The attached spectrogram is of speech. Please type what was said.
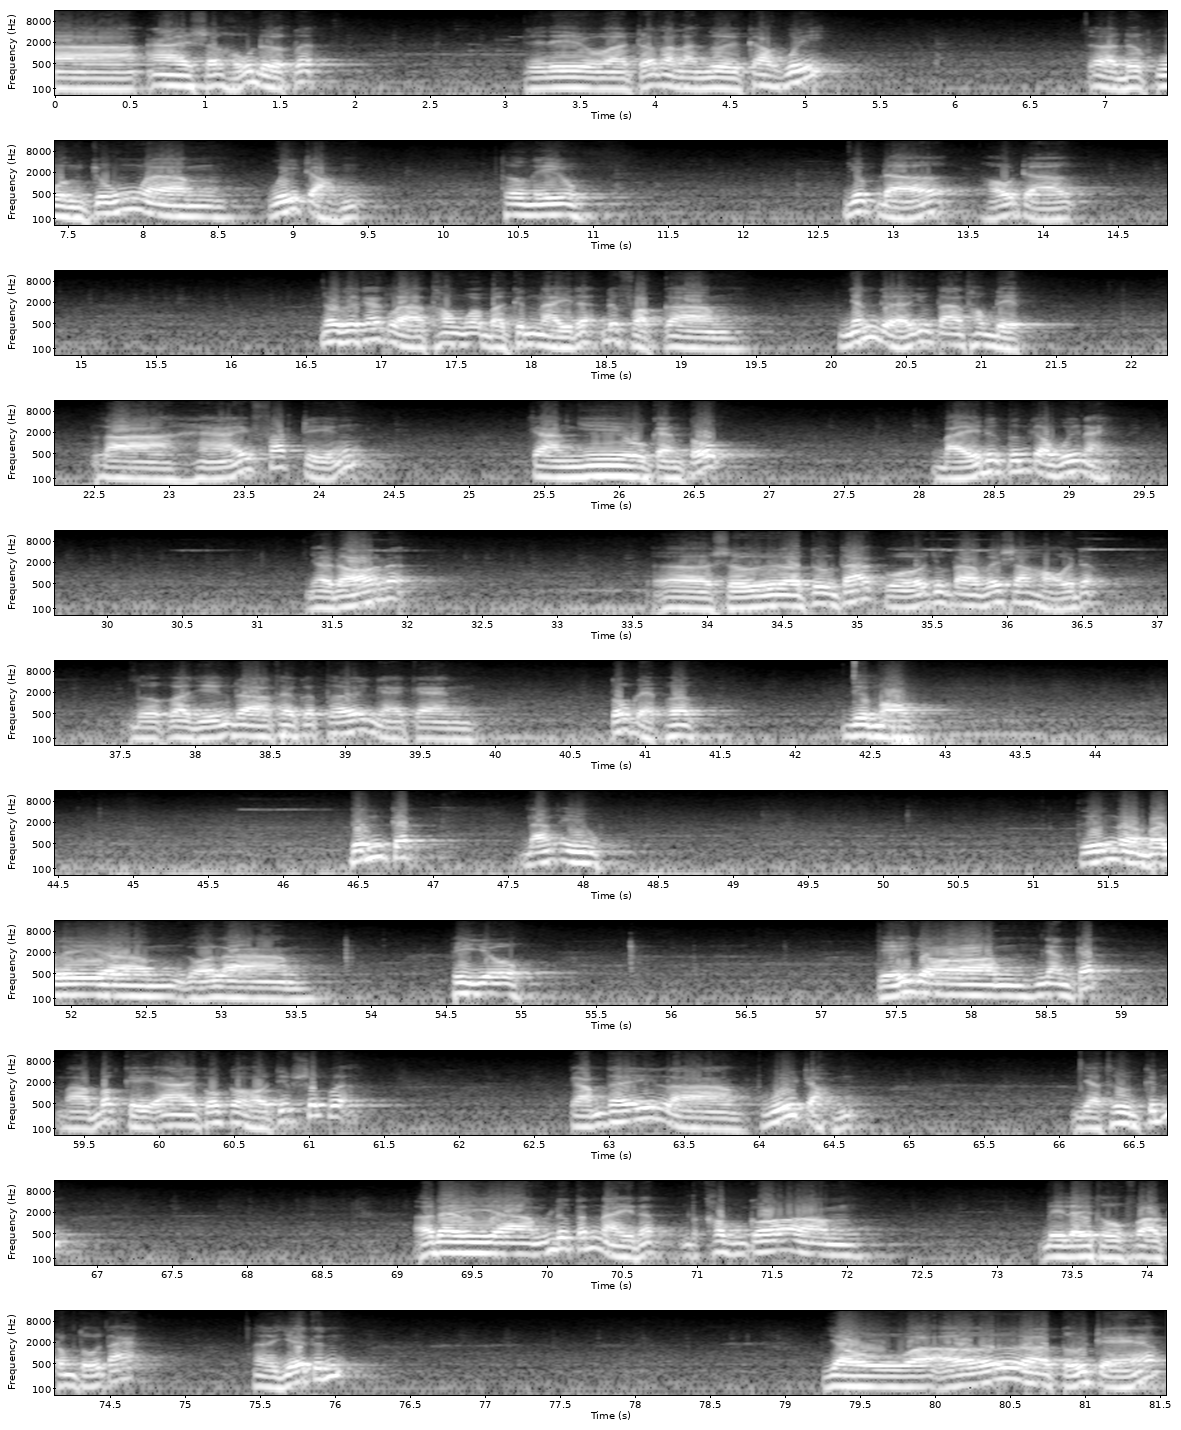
ai sở hữu được đó, thì đều à, trở thành là người cao quý, tức là được quần chúng quý trọng, thương yêu, giúp đỡ, hỗ trợ. Nói cái khác là thông qua bài kinh này đó, Đức Phật nhấn gửi chúng ta thông điệp là hãy phát triển càng nhiều càng tốt. Bảy đức tính cao quý này. Nhờ đó đó uh, sự tương tác của chúng ta với xã hội đó được uh, diễn ra theo cái thế ngày càng tốt đẹp hơn. Điều một tính cách đáng yêu. Tiếng ờ, Bali uh, gọi là Piyo chỉ cho nhân cách mà bất kỳ ai có cơ hội tiếp xúc đó cảm thấy là quý trọng và thương kính. Ở đây uh, đức tính này đó không có bị lệ thuộc vào trong tuổi tác hay là giới tính dầu à, ở à, tuổi trẻ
